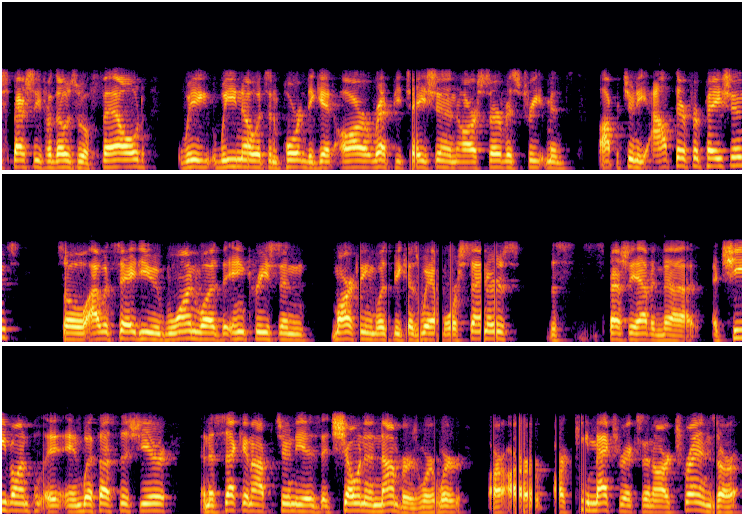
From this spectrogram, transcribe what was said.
especially for those who have failed. We know it's important to get our reputation, our service treatment opportunity out there for patients. So I would say to you, one was the increase in marketing was because we have more centers, especially having Achieve on in with us this year. And the second opportunity is it's shown in numbers, where our key metrics and our trends are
